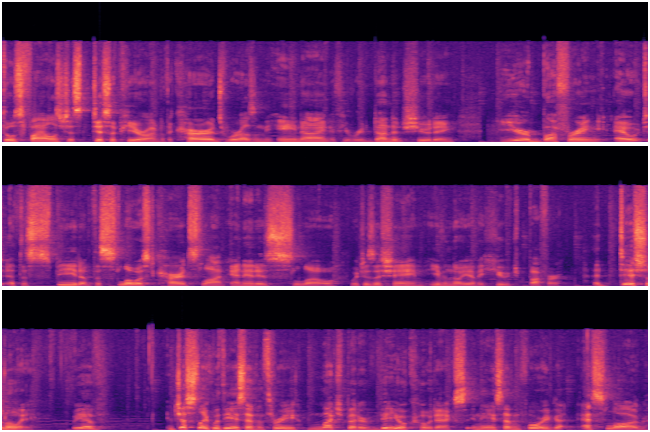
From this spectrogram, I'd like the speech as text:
Those files just disappear onto the cards, whereas in the A9, if you're redundant shooting, you're buffering out at the speed of the slowest card slot and it is slow, which is a shame, even though you have a huge buffer. Additionally, we have just like with the A7 III, much better video codecs in the A7 IV. You've got S-Log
